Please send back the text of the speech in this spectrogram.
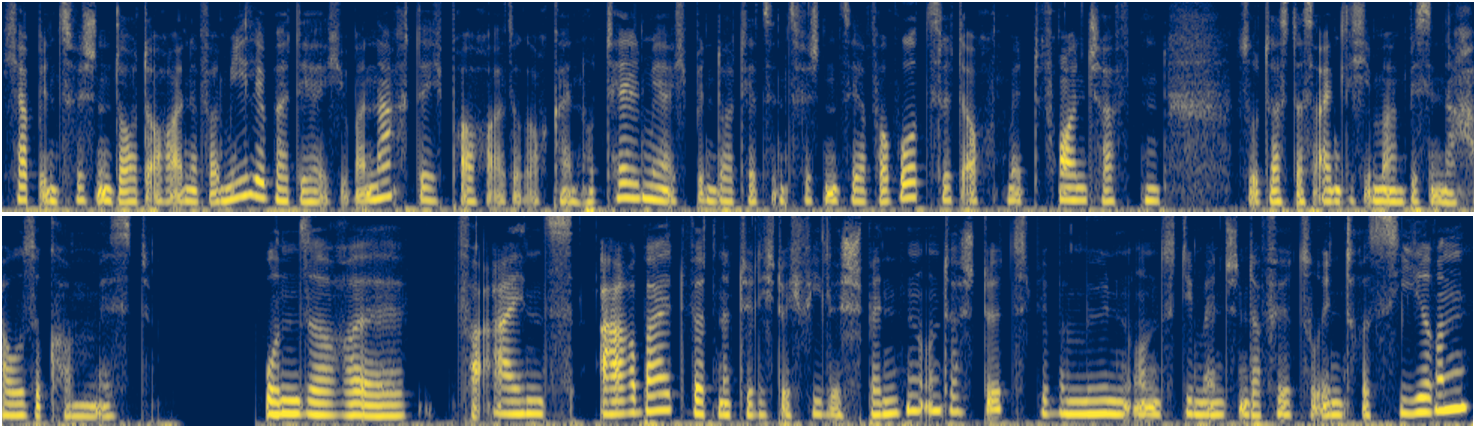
Ich habe inzwischen dort auch eine Familie, bei der ich übernachte. Ich brauche also auch kein Hotel mehr. Ich bin dort jetzt inzwischen sehr verwurzelt, auch mit Freundschaften, sodass das eigentlich immer ein bisschen nach Hause kommen ist. Unsere Vereinsarbeit wird natürlich durch viele Spenden unterstützt. Wir bemühen uns, die Menschen dafür zu interessieren.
